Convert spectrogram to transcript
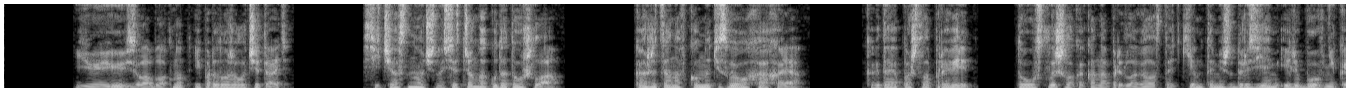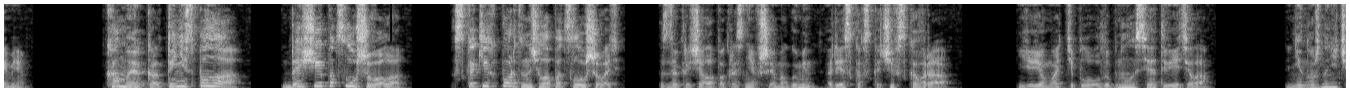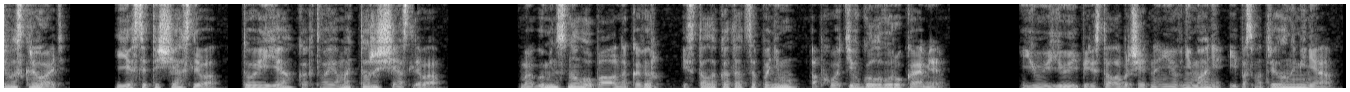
Юй-Юй взяла блокнот и продолжила читать. «Сейчас ночь, но сестренка куда-то ушла. Кажется, она в комнате своего хахаля. Когда я пошла проверить, то услышала, как она предлагала стать кем-то между друзьями и любовниками. «Камека, ты не спала!» Да еще и подслушивала! С каких пор ты начала подслушивать?» Закричала покрасневшая Магумин, резко вскочив с ковра. Ее мать тепло улыбнулась и ответила. «Не нужно ничего скрывать. Если ты счастлива, то и я, как твоя мать, тоже счастлива». Магумин снова упала на ковер и стала кататься по нему, обхватив голову руками. Юй-Юй перестал обращать на нее внимание и посмотрела на меня.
